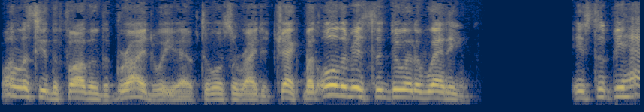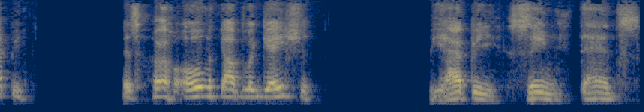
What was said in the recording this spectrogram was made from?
Well, unless you're the father of the bride, where you have to also write a check, but all there is to do at a wedding is to be happy. It's her only obligation. Be happy, sing, dance,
